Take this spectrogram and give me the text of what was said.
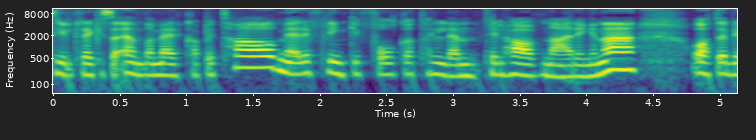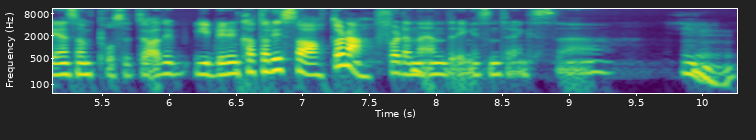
tiltrekke seg enda mer mer kapital, mer flinke folk og talent til havnæringene. Og at det blir sånn positiv, at vi blir en katalysator da, for denne endringen som trengs. Mm.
